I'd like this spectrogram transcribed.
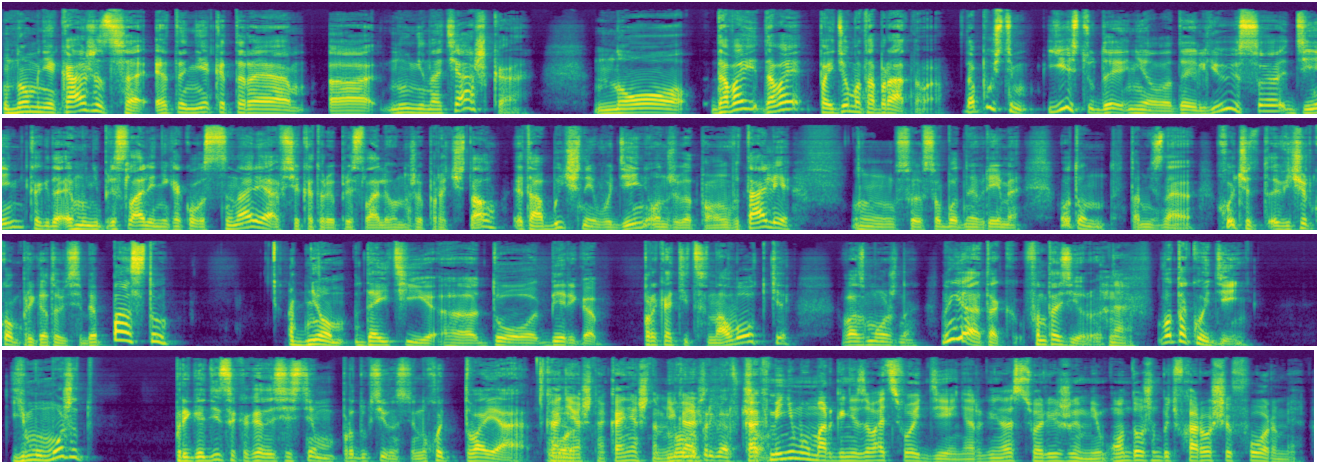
но мне кажется, это некоторая, э, ну, не натяжка, но давай, давай пойдем от обратного. Допустим, есть у Дэниела Дэй Льюиса день, когда ему не прислали никакого сценария, а все, которые прислали, он уже прочитал. Это обычный его день, он живет, по-моему, в Италии в свое свободное время. Вот он, там, не знаю, хочет вечерком приготовить себе пасту, днем дойти э, до берега, прокатиться на лодке, возможно. Ну, я так фантазирую. Да. Вот такой день. Ему может пригодится какая-то система продуктивности, ну, хоть твоя. Конечно, вот. конечно. Мне ну, кажется, например, как минимум организовать свой день, организовать свой режим. Он должен быть в хорошей форме.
